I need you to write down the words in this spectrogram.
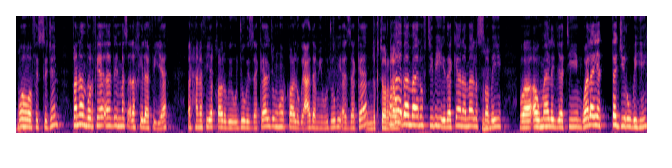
وهو في السجن فننظر في هذه المسألة خلافية. الحنفية قالوا بوجوب الزكاة الجمهور قالوا بعدم وجوب الزكاة. دكتور وهذا ما نفتي به إذا كان مال الصبي أو مال اليتيم ولا يتجر به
